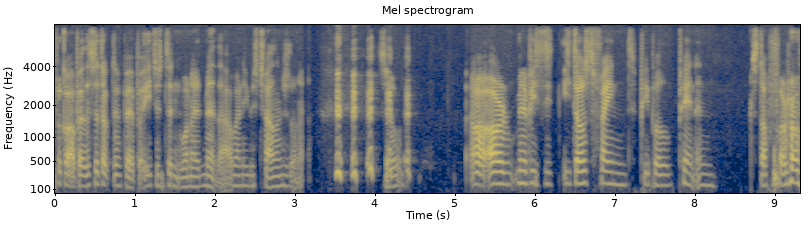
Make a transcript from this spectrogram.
forgot about the seductive bit, but he just didn't want to admit that when he was challenged on it. So, or, or maybe he, he does find people painting stuff for him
